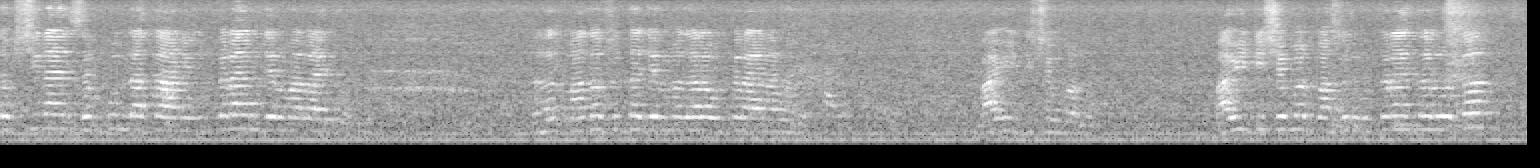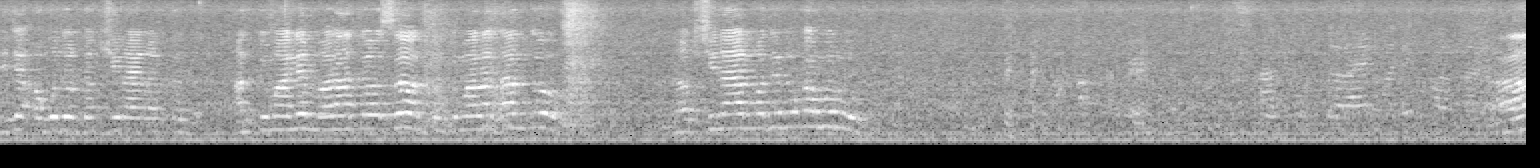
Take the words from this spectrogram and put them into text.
दक्षिणायन संपून जातं आणि उत्तरायण जन्माला येतो. तसंच माझा सुद्धा जन्म झाला उत्तरायणामध्ये. बावीस डिसेंबरला बावीस डिसेंबरपासून उत्तरायण चालू होतं. त्याच्या अगोदर दक्षिणायन असतं आणि तुम्हाला मरायचं असं तर तुम्हाला सांगतो दक्षिणायनमध्ये नका मरू. हा?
